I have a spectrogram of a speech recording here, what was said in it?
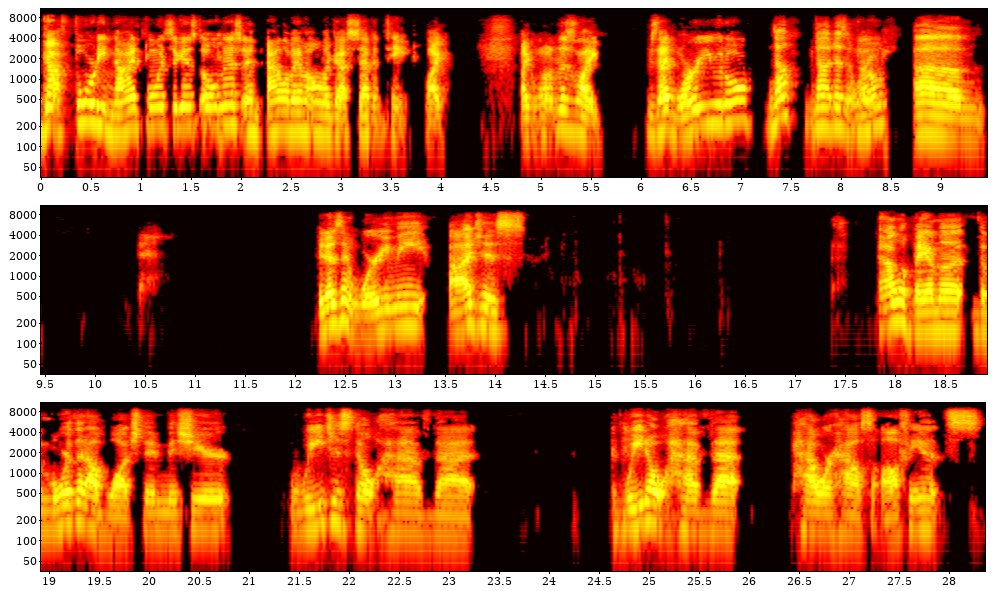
got 49 points against Ole Miss and Alabama only got 17? Like, like what is like? Does that worry you at all? No, no, it doesn't worry No? me. Um, it doesn't worry me. I just Alabama. The more that I've watched them this year, we just don't have that. Mm-hmm. We don't have that powerhouse offense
